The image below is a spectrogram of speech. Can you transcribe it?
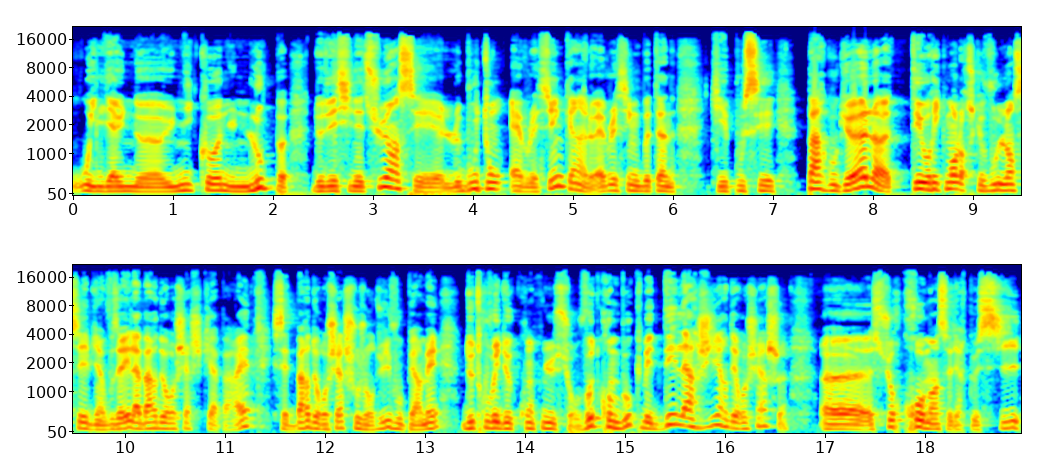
où il y a une, une, icône, une loupe de dessiner dessus. Hein. c'est le bouton Everything, hein, le Everything button qui est poussé par Google. Théoriquement, lorsque vous le lancez, eh bien, vous avez la barre de recherche qui apparaît. Cette barre de recherche aujourd'hui vous permet de trouver de contenu sur votre Chromebook, mais d'élargir des recherches euh, sur Chrome. Hein. C'est-à-dire que si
